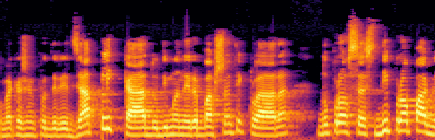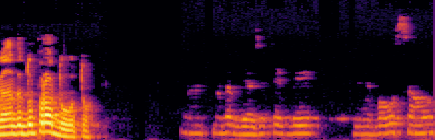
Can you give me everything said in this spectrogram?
como é que a gente poderia dizer, aplicado de maneira bastante clara no processo de propaganda do produto. Maravilha, a gente vê a evolução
